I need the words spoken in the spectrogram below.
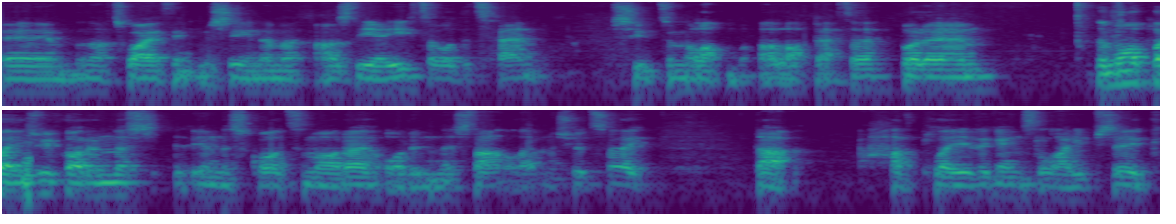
Um, and that's why I think we're seeing him as the eight or the ten suits him a lot a lot better. But um, the more players we've got in this in the squad tomorrow, or in the start eleven, I should say, that have played against Leipzig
